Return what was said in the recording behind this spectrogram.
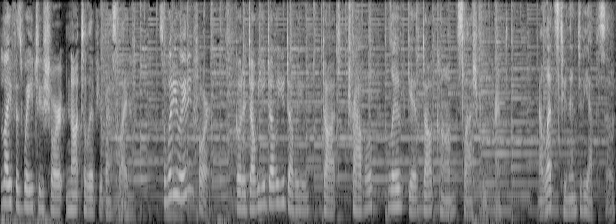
Life is way too short not to live your best life. So, what are you waiting for? Go to www.travellivegive.com slash blueprint. Now let's tune into the episode.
